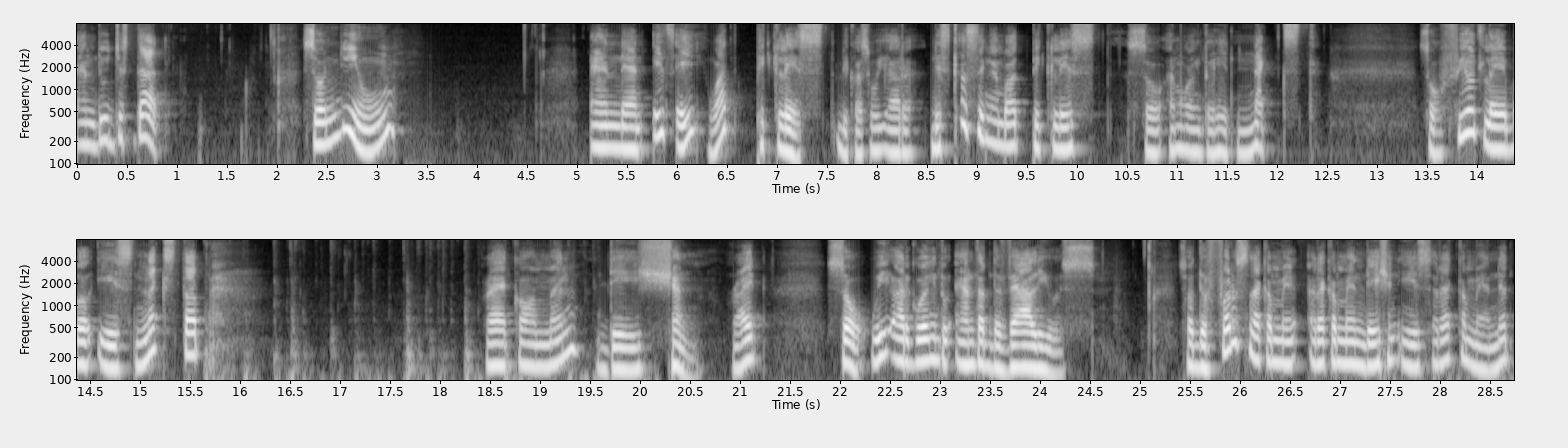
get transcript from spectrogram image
and do just that. So new, and then it's a what? Pick list, because we are discussing about pick list. So I'm going to hit next. So field label is next step recommendation, right? So we are going to enter the values. So the first recommend recommendation is recommended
